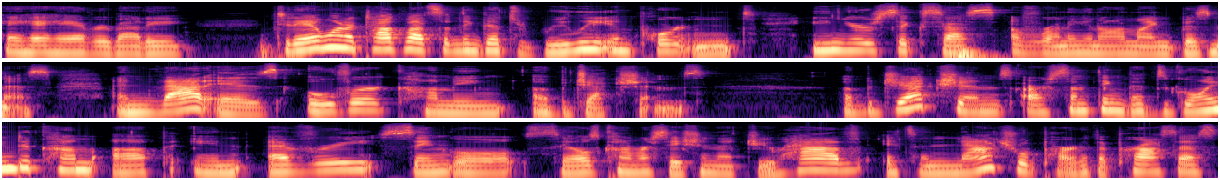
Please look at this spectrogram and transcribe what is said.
Hey, hey, hey, everybody. Today, I want to talk about something that's really important in your success of running an online business, and that is overcoming objections. Objections are something that's going to come up in every single sales conversation that you have. It's a natural part of the process,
